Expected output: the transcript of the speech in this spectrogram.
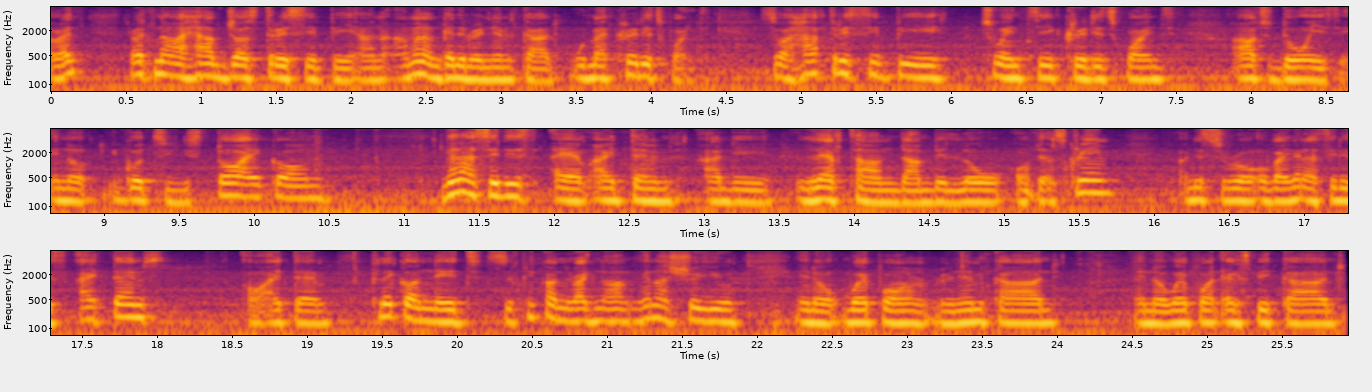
all right right now i have just three cp and i'm gonna get the rename card with my credit point. So i have three cp 20 credit points. How to do is you know you go to the store icon. You're gonna see this um, item at the left hand down below of your screen. On this row over you're gonna see these items or item. Click on it. So click on it right now i'm gonna show you you know weapon rename card you know weapon xp card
